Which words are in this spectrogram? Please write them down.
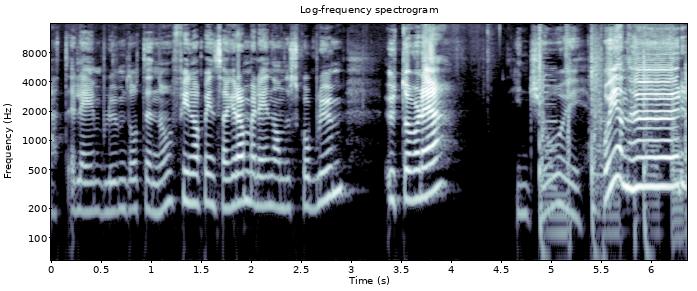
at elainebloom.no. Finn meg på Instagram. Elaine underscore bloom. Utover det, enjoy. På gjenhør!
